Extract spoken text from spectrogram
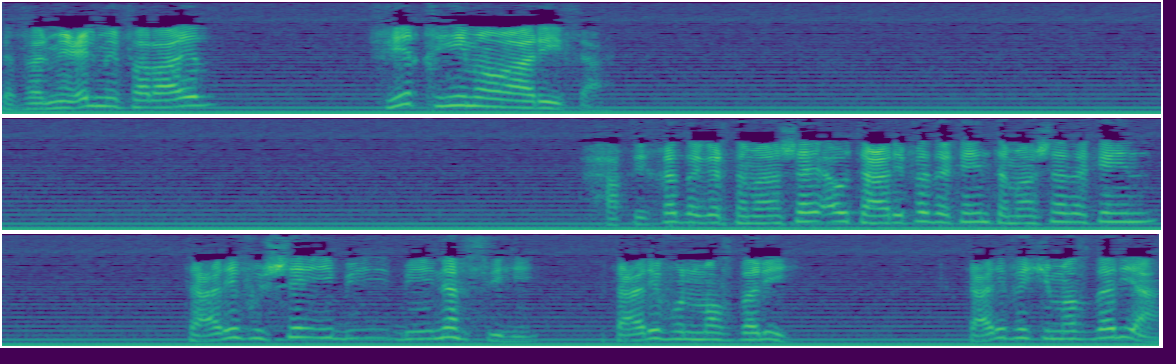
تفرمي علم فرائض فقه مواريثه حقيقة ئەگەر تەماشای ئەو تعریفە دەکەین تەماشا دەکەین تعريف الشيء بنفسه تعريف مصدري تعريف مصدري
